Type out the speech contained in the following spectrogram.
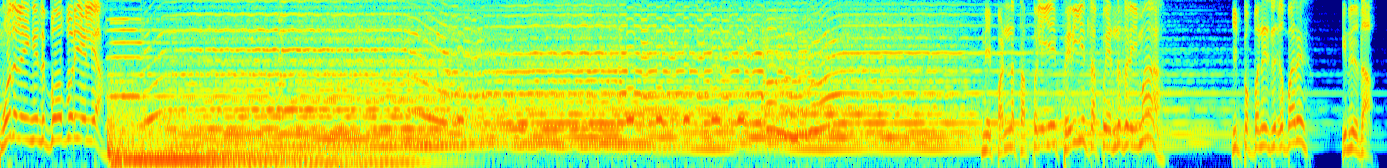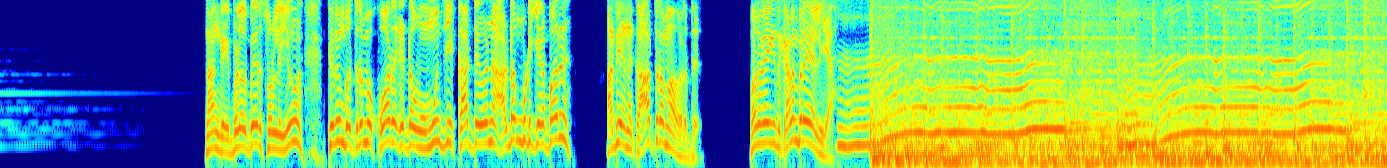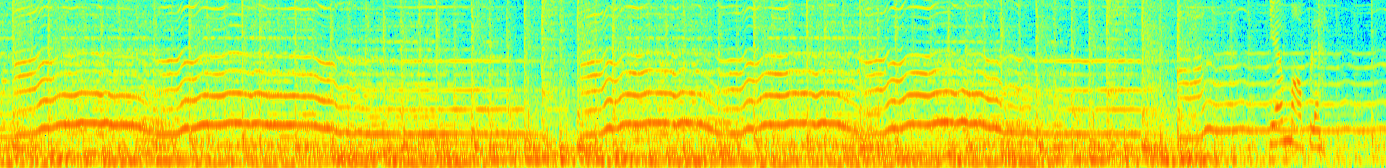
முதல்ல இங்க இருந்து போக போறியா இல்லையா? நீ பண்ண தப்பிலேயே பெரிய தப்பு என்ன தெரியுமா? இப்ப பண்ணிட்டு இருக்க பாரு இதுதான். நாங்க இவ்வளவு பேர் சொல்லியும் திரும்ப திரும்ப கோத கட்ட உன் மூஞ்சி காட்ட வேணும் அடம் பிடிக்கிற பாரு அது எனக்கு ஆத்திரமா வருது. முதல்ல இங்க கிளம்புறே இல்லையா? மாப்பிள.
